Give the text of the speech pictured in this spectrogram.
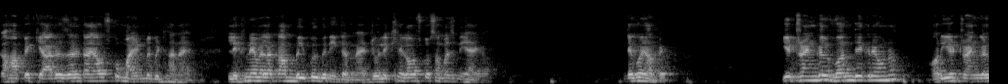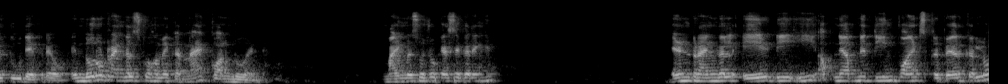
कहाँ पे क्या रिज़ल्ट आया, उसको माइंड में बिठाना है। लिखने वाला काम बिल्कुल भी नहीं करना है। जो लिखेगा उसको समझ नहीं आएगा। देखो यहाँ पे। ये ट्रायंगल वन देख रहे हो ना? और ये ट्रायंगल टू देख रहे हो। इन दोनों ट्रायंगल्स को हमें करना है कॉन्ग्रुएंट माइंड में सोचो कैसे करेंगे? इन ट्रायंगल ए डी ई अपने अपने तीन पॉइंट्स प्रिपेयर कर लो।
